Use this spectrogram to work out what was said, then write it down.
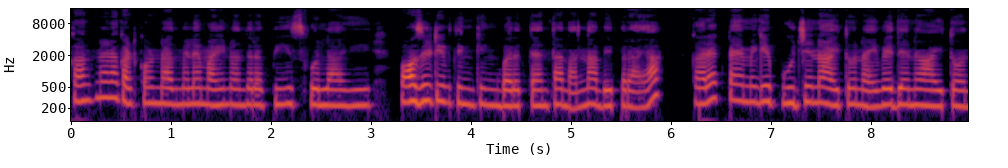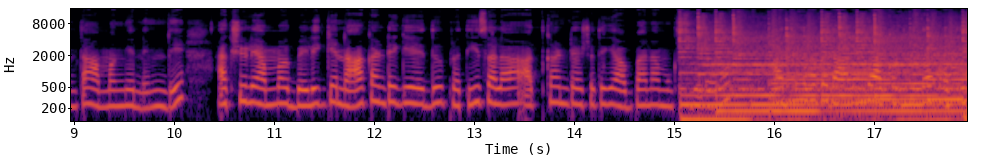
ಕಂಕಣನ ಕಟ್ಕೊಂಡಾದ್ಮೇಲೆ ಮೈಂಡ್ ಒಂಥರ ಪೀಸ್ಫುಲ್ಲಾಗಿ ಪಾಸಿಟಿವ್ ಥಿಂಕಿಂಗ್ ಬರುತ್ತೆ ಅಂತ ನನ್ನ ಅಭಿಪ್ರಾಯ. ಕರೆಕ್ಟ್ ಟೈಮಿಗೆ ಪೂಜೆನೂ ಆಯಿತು, ನೈವೇದ್ಯನೂ ಆಯಿತು ಅಂತ ಅಮ್ಮಂಗೆ ನೆಮ್ಮದಿ. ಆ್ಯಕ್ಚುಲಿ ಅಮ್ಮ ಬೆಳಿಗ್ಗೆ ನಾಲ್ಕು ಗಂಟೆಗೆ ಎದ್ದು ಪ್ರತಿ ಸಲ ಹತ್ತು ಗಂಟೆ ಅಷ್ಟೊತ್ತಿಗೆ ಹಬ್ಬನ ಮುಗಿಸ್ಬಿಡೋರು. ಅದು ಇವಾಗ ದಾಳಿಂಬೆ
